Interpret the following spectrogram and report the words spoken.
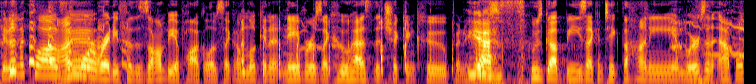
Get in the closet. I'm more ready for the zombie apocalypse. Like I'm looking at neighbors, like who has the chicken coop and who's, Yes. who's got bees. I can take the honey, and where's an apple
